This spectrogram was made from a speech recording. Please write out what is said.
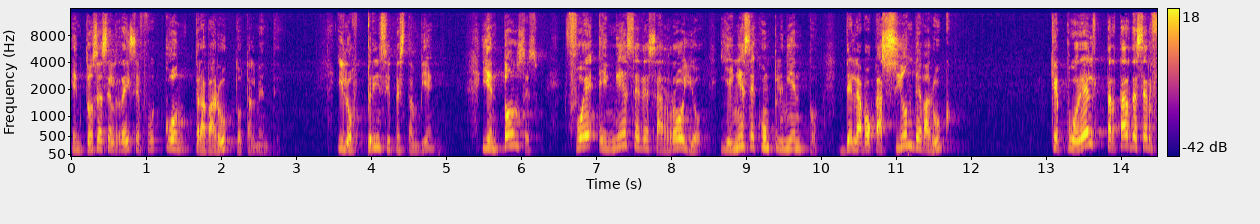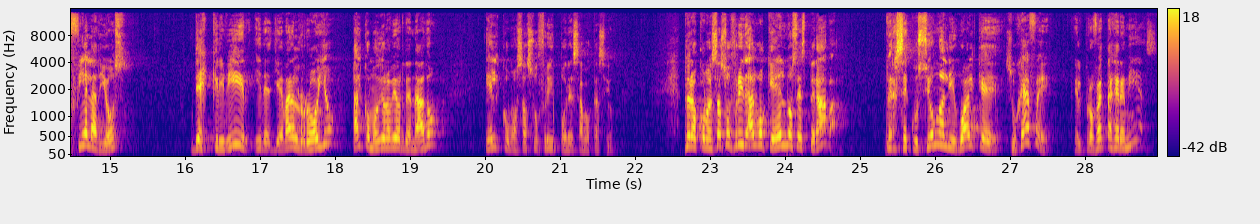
Entonces el rey se fue contra Baruch totalmente. Y los príncipes también. Y entonces fue en ese desarrollo y en ese cumplimiento de la vocación de Baruch que por él tratar de ser fiel a Dios, de escribir y de llevar el rollo, tal como Dios lo había ordenado, él comenzó a sufrir por esa vocación. Pero comenzó a sufrir algo que él no se esperaba, persecución al igual que su jefe, el profeta Jeremías.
